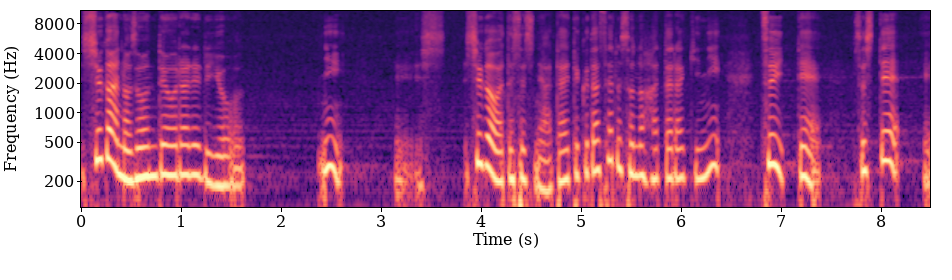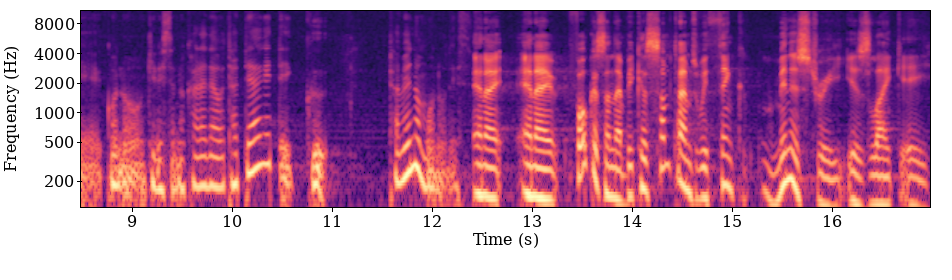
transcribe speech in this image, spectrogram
主が望んでおられるように、えー主が私たちに与えてくださるその働きについてそして、えー、このキリストの体を立て上げていくためのものです。And I, and I focus on that because sometimes we think ministry is like a,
